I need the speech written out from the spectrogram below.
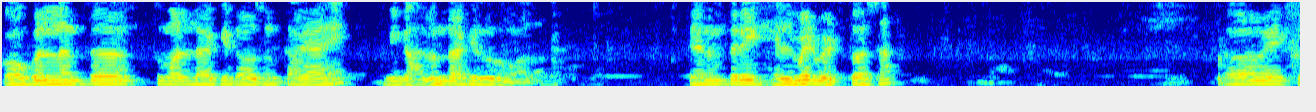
गॉगल नंतर तुम्हाला दाखवतो अजून काय आहे. मी घालून दाखवतो तुम्हाला. त्यानंतर एक हेल्मेट भेटतो असा. एक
